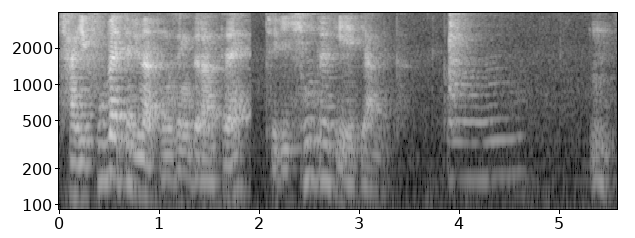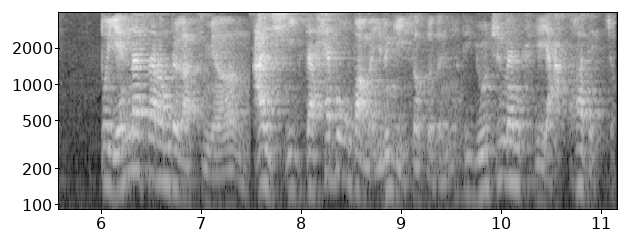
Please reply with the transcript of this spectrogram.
자기 후배들이나 동생들한테 되게 힘들게 얘기합니다. 음, 또 옛날 사람들 같으면 아이씨 이따 해보고 봐 막 이런 게 있었거든요. 근데 요즘엔 그게 약화됐죠.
